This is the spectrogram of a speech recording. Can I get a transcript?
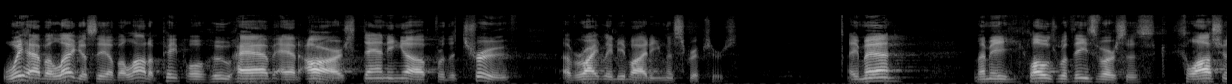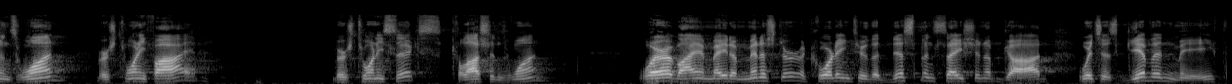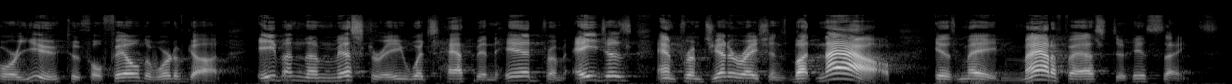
we have a legacy of a lot of people who have and are standing up for the truth of rightly dividing the scriptures. Amen. Let me close with these verses Colossians 1, verse 25. Verse 26, Colossians 1 Whereof I am made a minister according to the dispensation of God, which is given me for you to fulfill the word of God, even the mystery which hath been hid from ages and from generations, but now is made manifest to his saints.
